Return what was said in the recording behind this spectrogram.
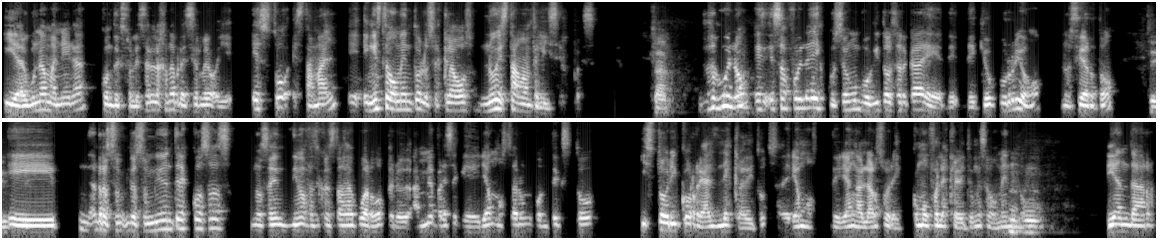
y de alguna manera contextualizar a la gente para decirle, oye, esto está mal. E, en este momento los esclavos no estaban felices, pues. Claro. Entonces, bueno, esa fue la discusión un poquito acerca de, de, qué ocurrió, ¿no es cierto? Eh, resumido en tres cosas, no sé, dime Francisco si estás de acuerdo, pero a mí me parece que debería mostrar un contexto histórico real de la esclavitud. O sea, deberíamos, deberían hablar sobre cómo fue la esclavitud en ese momento. Deberían dar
